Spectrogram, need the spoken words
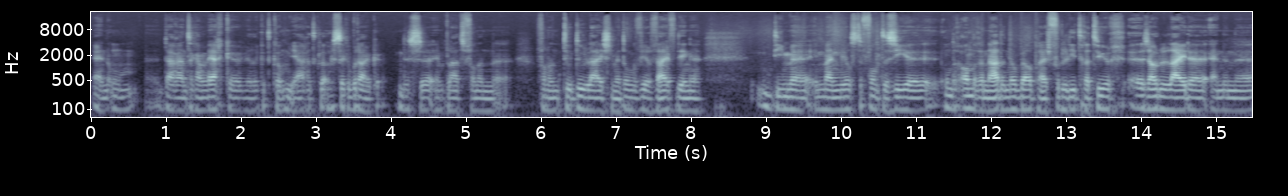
en om daaraan te gaan werken wil ik het komende jaar het klooster gebruiken. Dus in plaats van een, van een to-do-lijst met ongeveer vijf dingen die me in mijn wildste fantasieën onder andere naar de Nobelprijs voor de literatuur uh, zouden leiden en een, uh,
